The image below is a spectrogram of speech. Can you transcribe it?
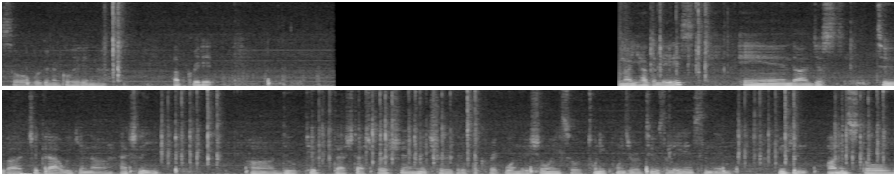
So we're gonna go ahead and upgrade it. Now you have the latest and uh, just to uh, check it out we can uh, actually uh, do pip dash dash version make sure that it's the correct one that is showing. So 20.02 is the latest and then we can uninstall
